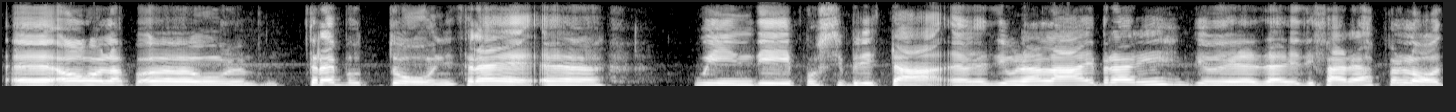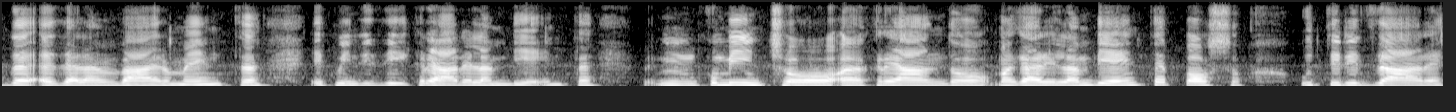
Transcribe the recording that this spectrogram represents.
eh, ho la, tre bottoni, tre quindi possibilità eh, di una library, di, eh, di fare upload dell'environment e quindi di creare l'ambiente. Mm, comincio eh, creando magari l'ambiente, posso utilizzare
